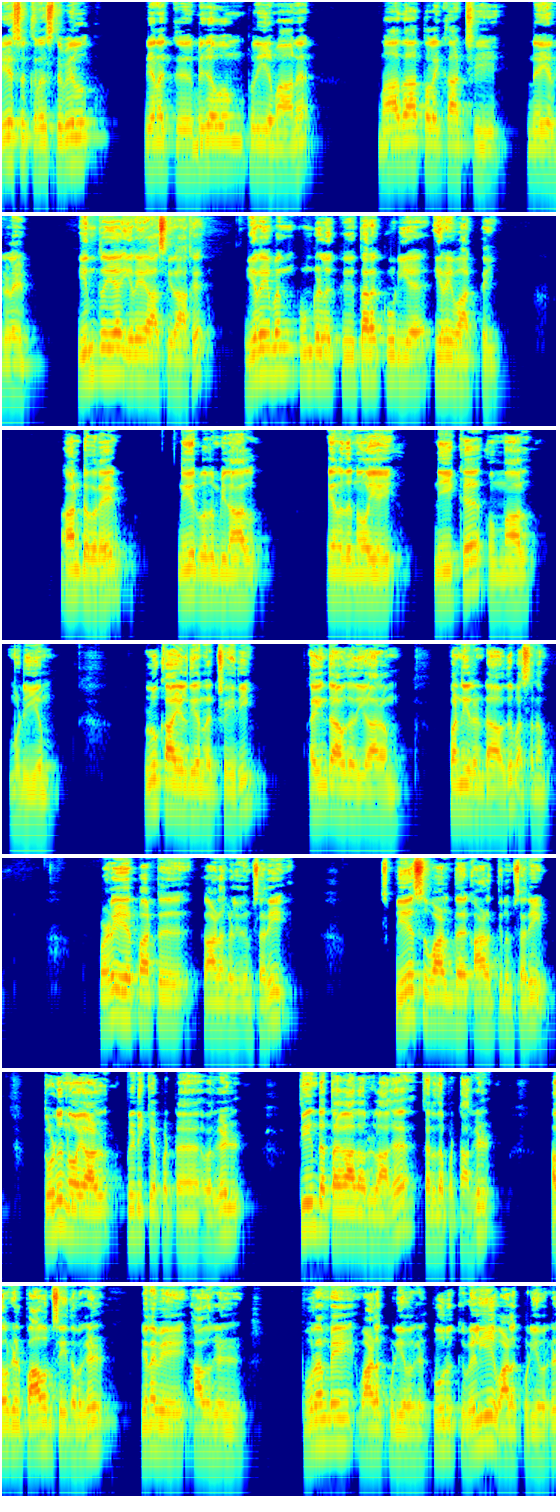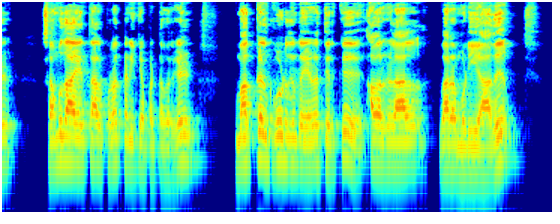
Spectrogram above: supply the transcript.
இயேசு கிறிஸ்துவில் எனக்கு மிகவும் பிரியமான மாதா தொலைக்காட்சி நேயர்களே இன்றைய இறையாசிராக இறைவன் உங்களுக்கு தரக்கூடிய இறைவார்த்தை. ஆண்டவரே நீர் விரும்பினால் எனது நோயை நீக்க உம்மால் முடியும். லூக்கா எழுதிய செய்தி ஐந்தாவது அதிகாரம் பன்னிரெண்டாவது வசனம். பழைய ஏற்பாட்டு காலங்களிலும் சரி இயேசு வாழ்ந்த காலத்திலும் சரி தொழுநோயால் பீடிக்கப்பட்டவர்கள் தீண்டத்தகாதவர்களாக கருதப்பட்டார்கள். அவர்கள் பாவம் செய்தவர்கள் எனவே அவர்கள் புறமே வாழக்கூடியவர்கள் ஊருக்கு வெளியே வாழக்கூடியவர்கள் சமுதாயத்தால் புறக்கணிக்கப்பட்டவர்கள் மக்கள் கூடுகின்ற இடத்திற்கு அவர்களால் வர முடியாது.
